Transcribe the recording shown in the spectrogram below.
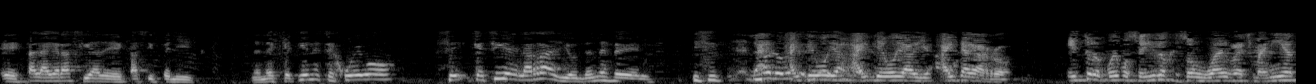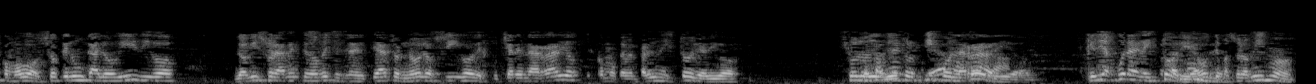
está la gracia de Casi Feliz. ¿Entendés? Que tiene ese juego que sigue la radio, ¿entendés? De él. Y si ahí te voy a, ahí te voy a, ahí te agarro. Esto lo podemos seguir los que son Wild Rush Manía como vos. Yo que nunca lo vi, digo, lo vi solamente dos veces en el teatro, no lo sigo de escuchar en la radio, es como que me perdí una historia, digo, yo lo vi de otro tipo en la radio. Quería fuera de la historia, ¿vos te pasó lo mismo?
